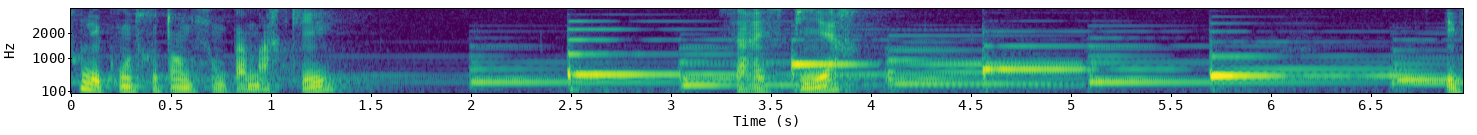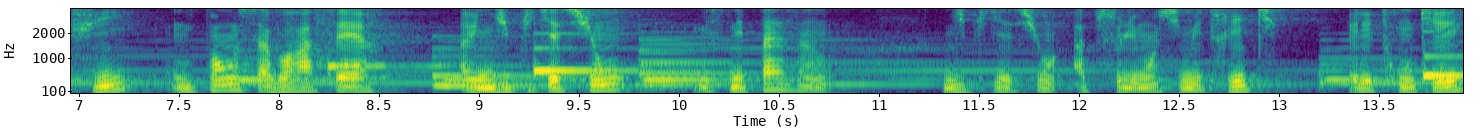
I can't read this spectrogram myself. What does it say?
tous les contretemps ne sont pas marqués. Ça respire. Et puis, on pense avoir affaire à une duplication, mais ce n'est pas une duplication absolument symétrique. Elle est tronquée.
